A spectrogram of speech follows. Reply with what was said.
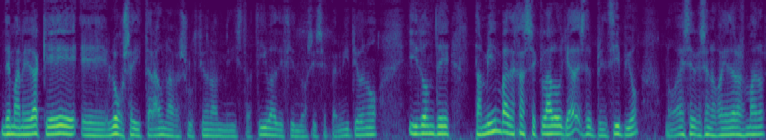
de manera que eh, luego se dictará una resolución administrativa diciendo si se permite o no, y donde también va a dejarse claro ya desde el principio, no va a ser que se nos vaya de las manos,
